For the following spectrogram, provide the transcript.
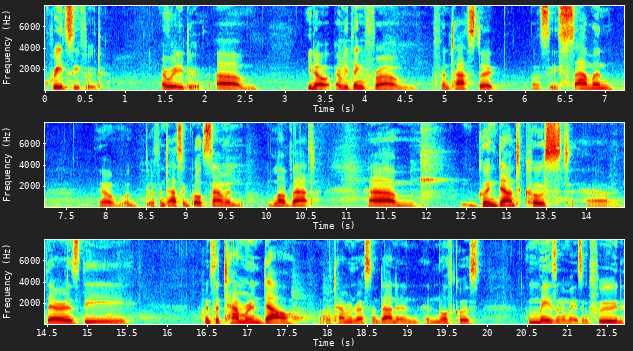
great seafood. I really do. Um, you know, everything from fantastic, let's see, salmon, you know, a, a fantastic grilled salmon, love that. Um, going down to coast, uh, there is the, I think it's the Tamarind Dhow, a Tamarind restaurant down in, in North Coast. Amazing, amazing food.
